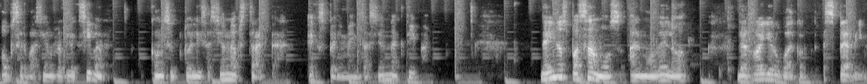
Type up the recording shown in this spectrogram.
observación reflexiva, conceptualización abstracta, experimentación activa. De ahí nos pasamos al modelo de Roger Walcott Sperry.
